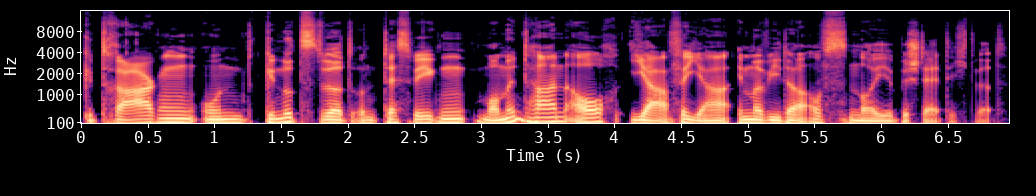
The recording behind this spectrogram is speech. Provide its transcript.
getragen und genutzt wird und deswegen momentan auch Jahr für Jahr immer wieder aufs Neue bestätigt wird.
